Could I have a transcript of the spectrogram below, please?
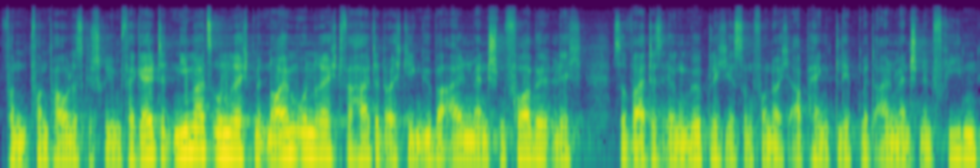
von, von Paulus geschrieben, vergeltet niemals Unrecht mit neuem Unrecht, verhaltet euch gegenüber allen Menschen vorbildlich, soweit es irgend möglich ist und von euch abhängt, lebt mit allen Menschen in Frieden.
